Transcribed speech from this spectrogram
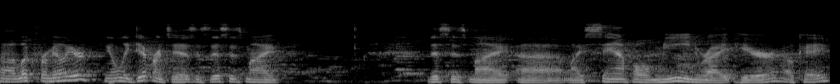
uh, look familiar? The only difference is, is this is my this is my, uh, my sample mean right here, okay?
